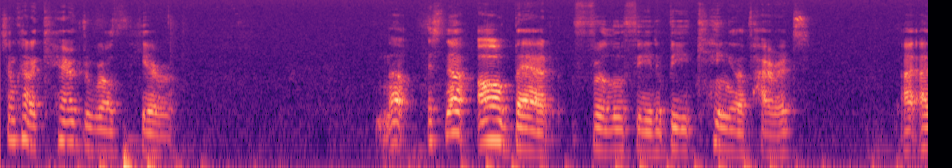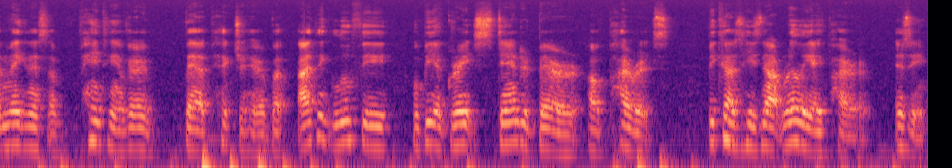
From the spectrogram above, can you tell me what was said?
Some kind of character growth here. No, it's not all bad for Luffy to be king of the pirates. I, I'm making this a painting a very bad picture here, but I think Luffy will be a great standard bearer of pirates because he's not really a pirate, is he?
